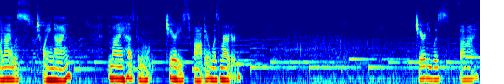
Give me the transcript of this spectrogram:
When I was 29, my husband, Charity's father, was murdered. Charity was five.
